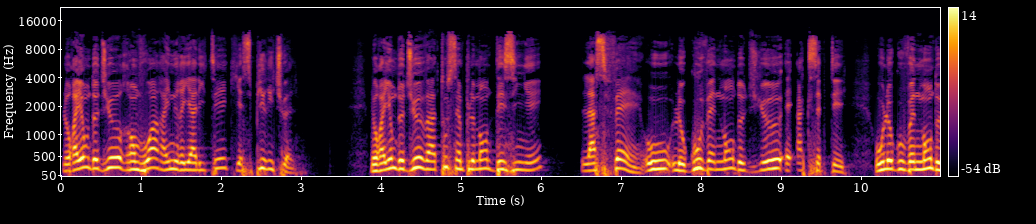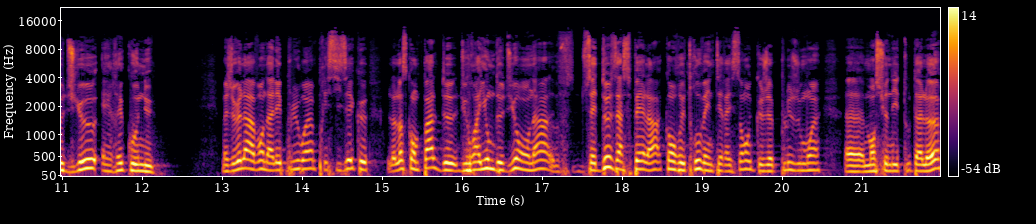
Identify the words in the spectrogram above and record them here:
Le royaume de Dieu renvoie à une réalité qui est spirituelle. Le royaume de Dieu va tout simplement désigner la sphère où le gouvernement de Dieu est accepté, où le gouvernement de Dieu est reconnu. Mais je vais là, avant d'aller plus loin, préciser que lorsqu'on parle du royaume de Dieu, on a ces deux aspects-là qu'on retrouve intéressants, que j'ai plus ou moins euh, mentionné tout à l'heure.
